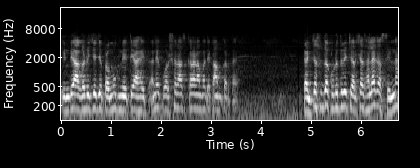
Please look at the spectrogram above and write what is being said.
इंडिया आघाडीचे जे प्रमुख नेते आहेत अनेक वर्ष राजकारणामध्ये काम करत आहेत त्यांच्यासुद्धा कुठेतरी चर्चा झाल्याच असतील ना?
